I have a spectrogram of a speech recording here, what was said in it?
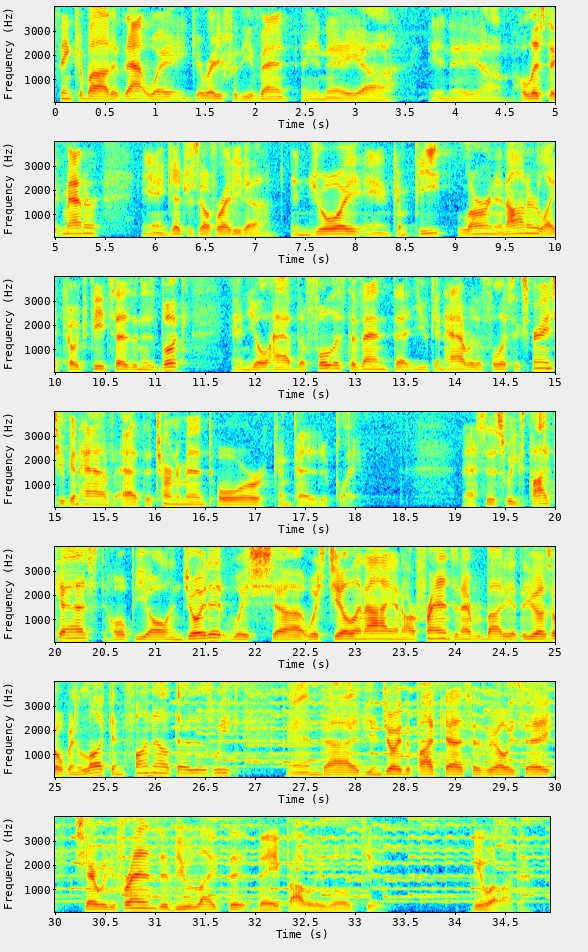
think about it that way. Get ready for the event in a uh, in a um, holistic manner, and get yourself ready to enjoy and compete, learn and honor, like Coach Pete says in his book. And you'll have the fullest event that you can have, or the fullest experience you can have at the tournament or competitive play. That's this week's podcast. Hope you all enjoyed it. Wish uh, wish Jill and I and our friends and everybody at the U.S. Open luck and fun out there this week. And uh, if you enjoyed the podcast, as we always say, share with your friends. If you liked it, they probably will too. Be well out there.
